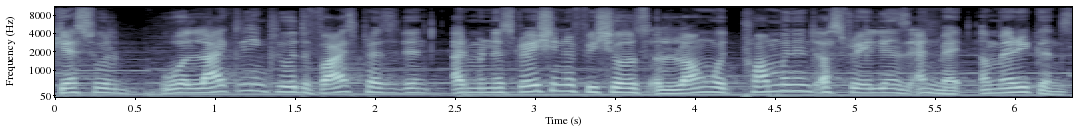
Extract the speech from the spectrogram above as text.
Guests will, will likely include the Vice President, administration officials, along with prominent Australians and Americans.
